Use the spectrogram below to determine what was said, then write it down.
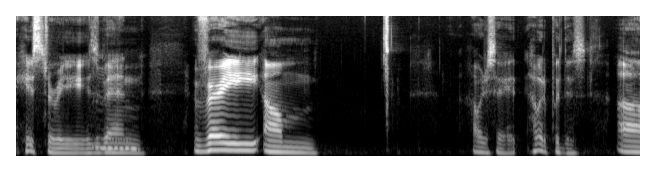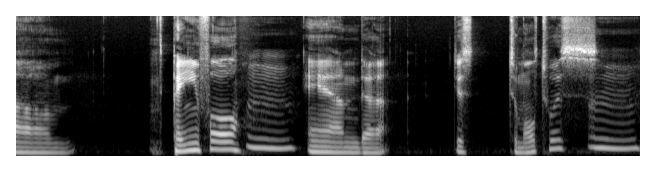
history has Mm. been very um how would i say it? How would i put this? Um painful Mm, and uh, just tumultuous. Mm,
